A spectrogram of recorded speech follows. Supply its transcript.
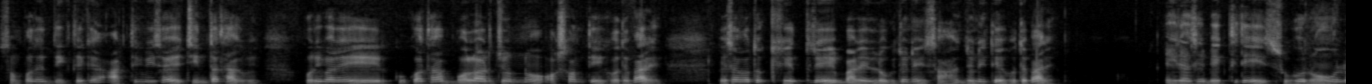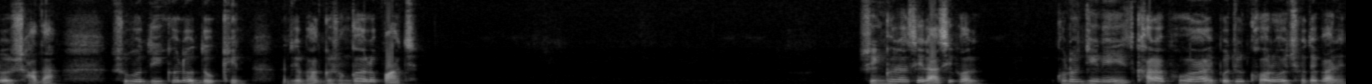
সম্পদের দিক থেকে আর্থিক বিষয়ে চিন্তা থাকবে। পরিবারের কুকথা বলার জন্য অশান্তি হতে পারে। পেশাগত ক্ষেত্রে বাড়ির লোকজনের সাহায্য নিতে হতে পারে। এই রাশির ব্যক্তিদের শুভ রং হলো সাদা, শুভ দিক হলো দক্ষিণ। আজকের ভাগ্য সংখ্যা হলো পাঁচ। সিংহ রাশি রাশিফল, কোনো জিনিস খারাপ হওয়ায় প্রচুর খরচ হতে পারে,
